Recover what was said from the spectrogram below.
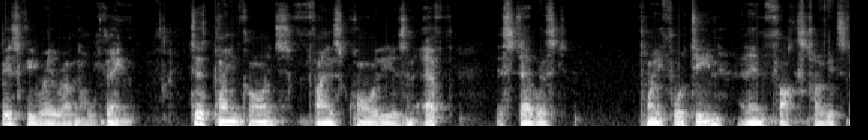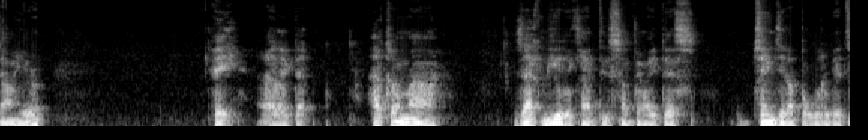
basically right around the whole thing. It says playing cards, finest quality is an F, established 2014 and then Fox targets down here. Hey, I like that. How come uh, Zach Mueller can't do something like this? Change it up a little bit.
